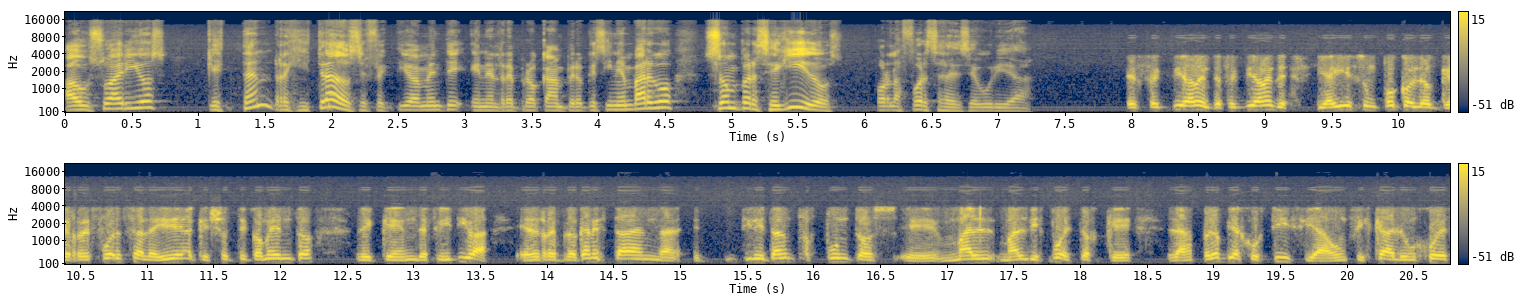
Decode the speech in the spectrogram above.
a usuarios que están registrados efectivamente en el ReproCam, pero que sin embargo son perseguidos por las fuerzas de seguridad. Efectivamente, efectivamente. Y ahí es un poco lo que refuerza la idea que yo te comento de que en definitiva el Replocan está tiene tantos puntos eh, mal, mal dispuestos que la propia justicia, un fiscal, un juez,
